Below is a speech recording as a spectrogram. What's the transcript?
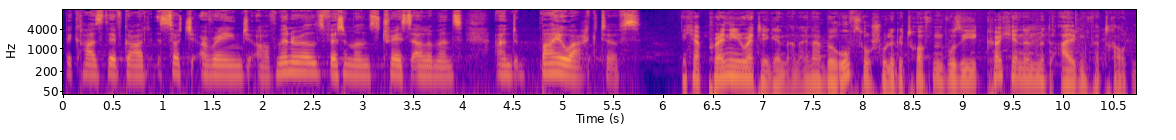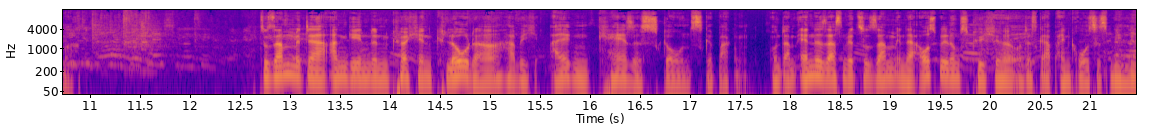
Because they've got such a range of minerals, vitamins, trace elements and bioactives. Ich habe Pranny Rattigan an einer Berufshochschule getroffen, wo sie Köchinnen mit Algen vertraut macht. Zusammen mit der angehenden Köchin Cloda habe ich Algenkäse-Scones gebacken. Und am Ende saßen wir zusammen in der Ausbildungsküche und es gab ein großes Menü.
